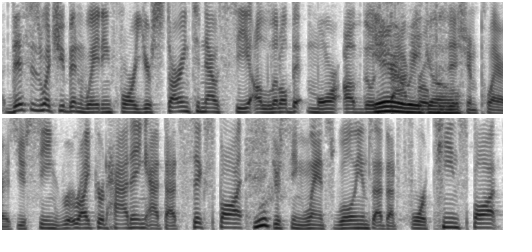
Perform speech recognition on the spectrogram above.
this is what you've been waiting for. You're starting to now see a little bit more of those here back row go. position players. You're seeing Riekert Hattingh at that six spot. You're seeing Lance Williams at that 14 spot,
